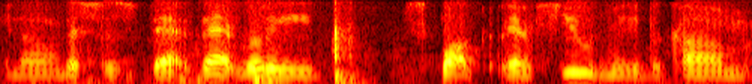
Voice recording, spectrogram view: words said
you know, this is that that really sparked and fueled me to become,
